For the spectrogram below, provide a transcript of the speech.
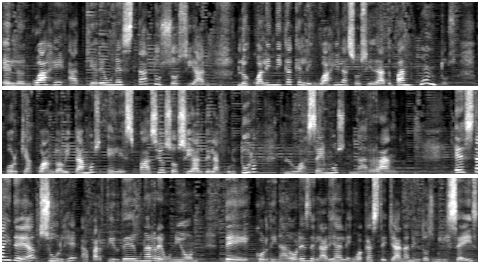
el lenguaje adquiere un estatus social, lo cual indica que el lenguaje y la sociedad van juntos, porque a cuando habitamos el espacio social de la cultura, lo hacemos narrando. Esta idea surge a partir de una reunión de coordinadores del área de lengua castellana en el 2006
